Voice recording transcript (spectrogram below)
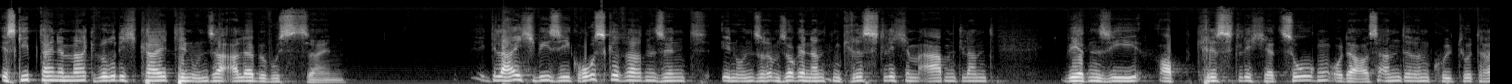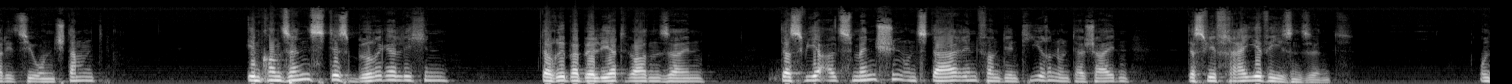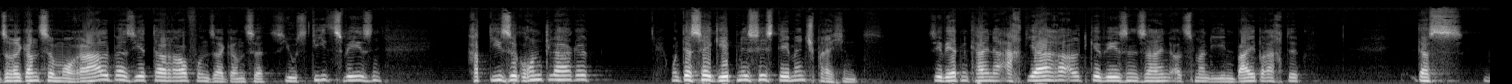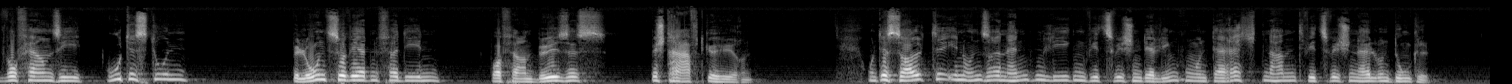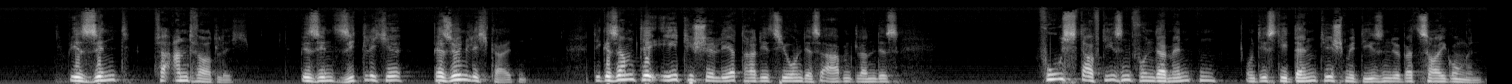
Es gibt eine Merkwürdigkeit in unser aller Bewusstsein gleich wie sie groß geworden sind in unserem sogenannten christlichen Abendland, werden sie, ob christlich erzogen oder aus anderen Kulturtraditionen stammt, im Konsens des Bürgerlichen darüber belehrt worden sein, dass wir als Menschen uns darin von den Tieren unterscheiden, dass wir freie Wesen sind. Unsere ganze Moral basiert darauf, unser ganzes Justizwesen hat diese Grundlage und das Ergebnis ist dementsprechend. Sie werden keine acht Jahre alt gewesen sein, als man ihnen beibrachte, dass wofern sie Gutes tun, belohnt zu werden verdienen, wofern Böses bestraft gehören. Und es sollte in unseren Händen liegen wie zwischen der linken und der rechten Hand, wie zwischen hell und dunkel. Wir sind verantwortlich. Wir sind sittliche Persönlichkeiten. Die gesamte ethische Lehrtradition des Abendlandes fußt auf diesen Fundamenten und ist identisch mit diesen Überzeugungen.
